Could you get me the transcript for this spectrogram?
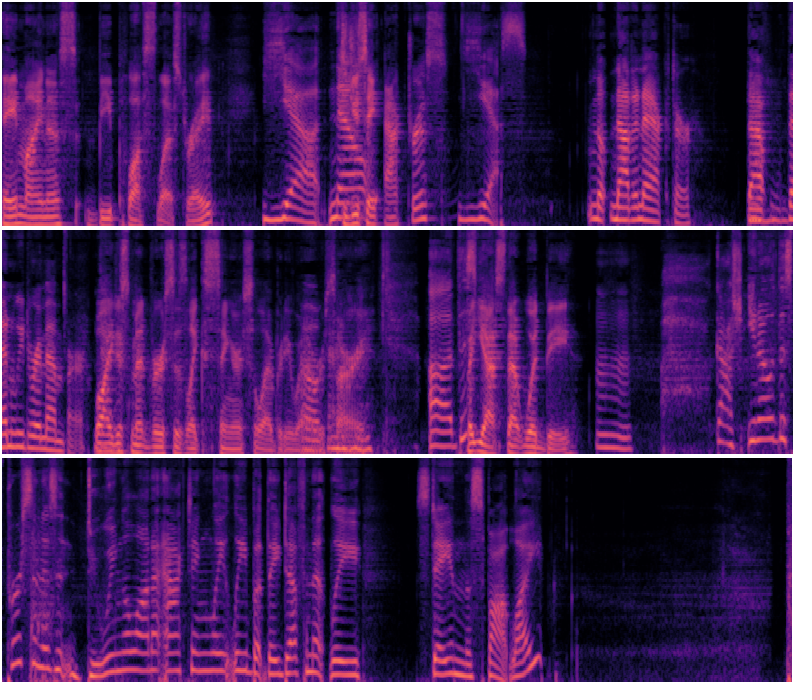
A minus, B plus list, right? Yeah. Now, Did you say actress? yes? No, not an actor. That mm-hmm. then we'd remember. Well, I just meant versus like singer, celebrity, whatever. Okay. Sorry. Mm-hmm. Uh, this But yes, that would be. Mm-hmm. gosh, you know, this person isn't doing a lot of acting lately, but they definitely stay in the spotlight.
